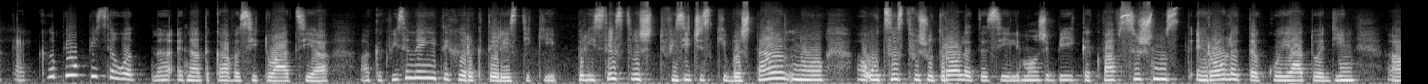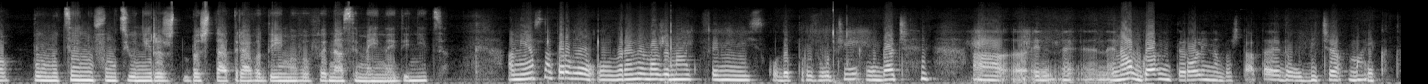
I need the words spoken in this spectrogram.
А как би описала една такава ситуация? А какви са нейните характеристики? Присъстващ физически баща, но отсъстваш от ролята си или може би каква всъщност е ролята, която един а, пълноценно функциониращ баща трябва да има в една семейна единица? Ами аз на първо време може малко феминистко да прозвучи, обаче а, е, е, е, една от главните роли на бащата е да обича майката.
